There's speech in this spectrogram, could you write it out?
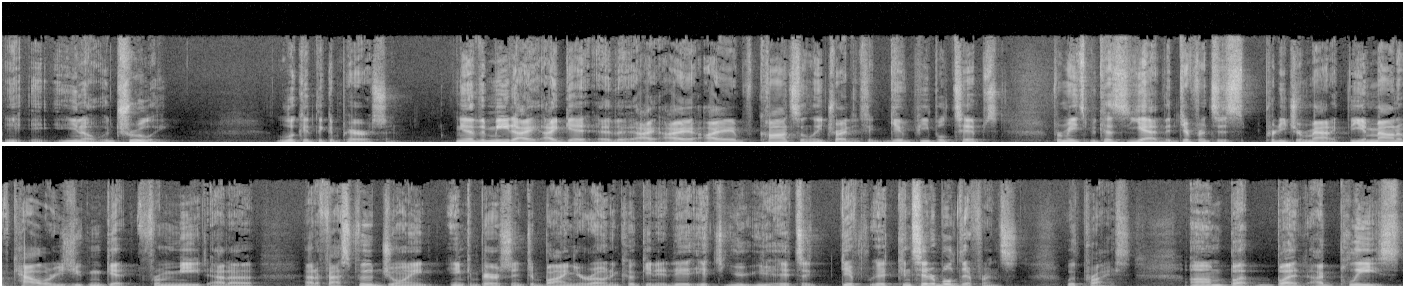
You know, truly, look at the comparison. You know, the meat I, I get. I, I I have constantly tried to give people tips for meats because yeah, the difference is pretty dramatic. The amount of calories you can get from meat at a at a fast food joint in comparison to buying your own and cooking it, it it's you, it's a, diff, a considerable difference with price. Um, but but please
